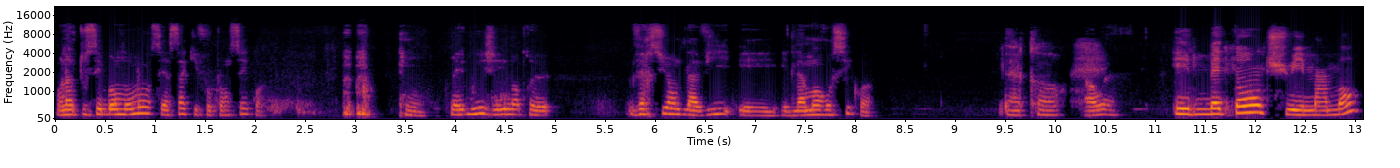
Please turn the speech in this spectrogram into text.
On a tous ces bons moments, c'est à ça qu'il faut penser quoi. mais oui, j'ai une autre version de la vie et, et de la mort aussi quoi. D'accord. Ah ouais. Et maintenant, tu es maman.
